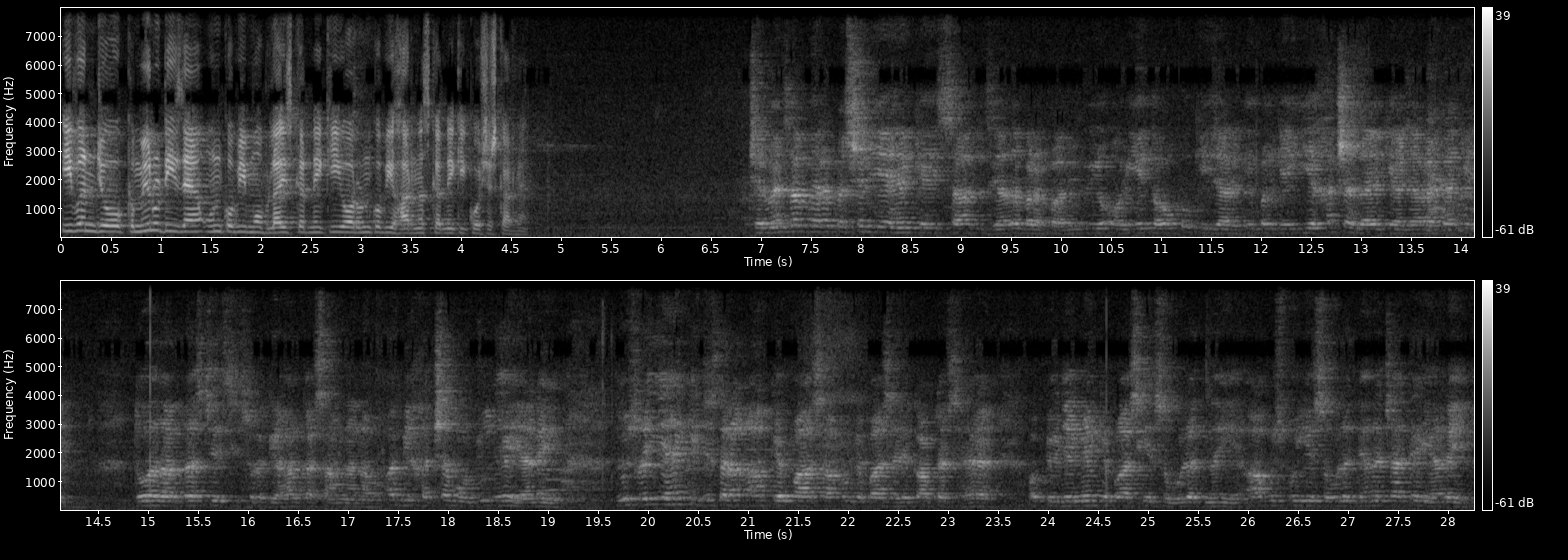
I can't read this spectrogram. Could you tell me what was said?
even جو کمیونٹیز ہیں، ان کو بھی موبلائز کرنے کی اور ان کو بھی ہارنس کرنے کی کوشش کر رہے ہیں۔ چیئرمین صاحب، میرا کوشچن یہ ہے کہ اس سال زیادہ برف باری ہوئی اور یہ توقع کی جا رہی تھی، بلکہ یہ خدشہ ظاہر کیا جا رہا تھا کہ دو ہزار دس جیسی صورتحال کا سامنا نہ ہو۔ ابھی خدشہ موجود ہے یا نہیں؟ دوسرا یہ ہے کہ جس طرح آپ کے پاس، آپ ان کے پاس ہیلی کاپٹرس ہے اور پی کے پاس یہ سہولت نہیں ہے۔ آپ اس کو یہ سہولت دینا چاہتے ہیں یا نہیں؟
